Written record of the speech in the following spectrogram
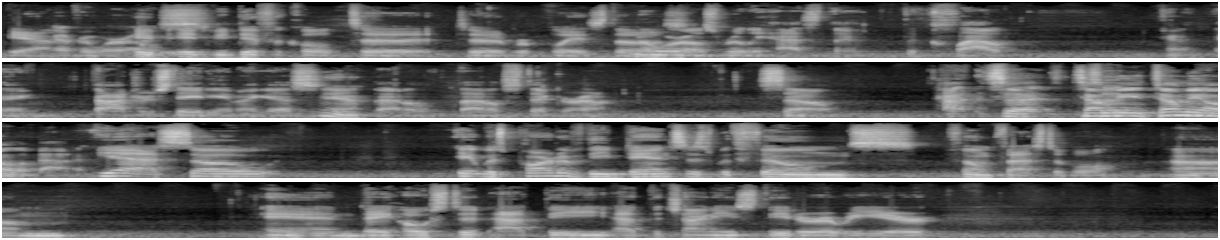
Yeah. everywhere It, else, it'd be difficult to to replace those. nowhere else really has the the clout kind of thing. Dodger Stadium, I guess. Yeah. that'll that'll stick around. So, so tell So- me tell me all about it. Yeah, so it was part of the Dances with Films film festival, um, and they host it at the at the Chinese Theater every year.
